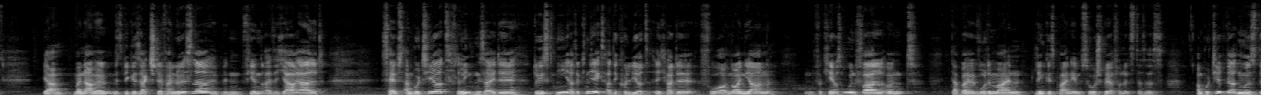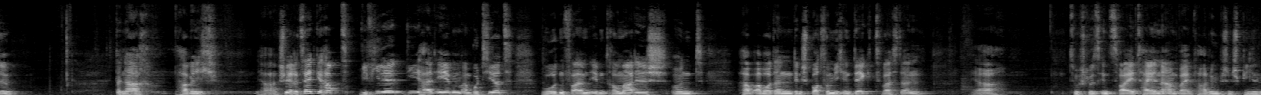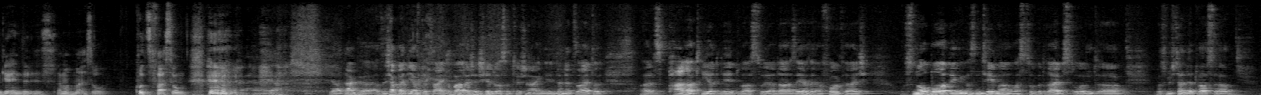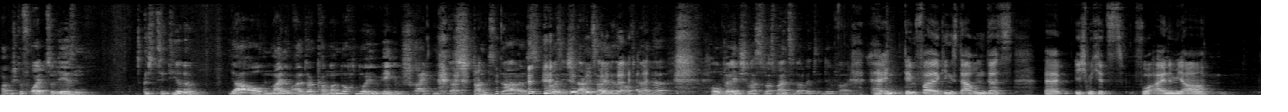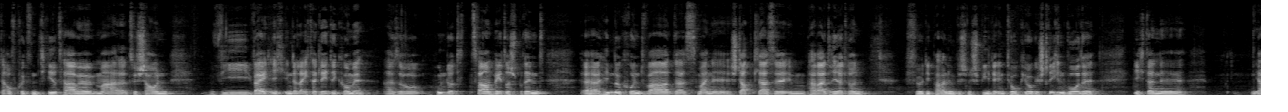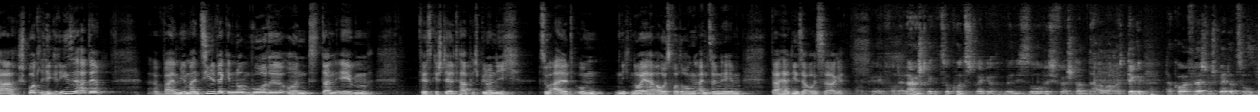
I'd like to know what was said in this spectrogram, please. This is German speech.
ja, mein Name ist wie gesagt Stefan Lösler, ich bin 34 Jahre alt selbst amputiert, auf der linken Seite durchs Knie, also Knieex artikuliert. Ich hatte vor neun Jahren einen Verkehrsunfall und dabei wurde mein linkes Bein eben so schwer verletzt, dass es amputiert werden musste. Danach habe ich ja, schwere Zeit gehabt, wie viele, die halt eben amputiert wurden, vor allem eben traumatisch und habe aber dann den Sport für mich entdeckt, was dann ja zum Schluss in zwei Teilnahmen bei Paralympischen Spielen geendet ist. Sagen wir mal so. Kurzfassung. ja. ja, danke. Also ich habe bei dir auf der Seite mal recherchiert. Du hast natürlich eine eigene Internetseite. Als Paratriathlet warst du ja da sehr, sehr erfolgreich. Snowboarding ist ein Thema, was du betreibst und äh, was mich dann etwas, äh, hat mich gefreut zu lesen. Ich zitiere, ja, auch in meinem Alter kann man noch neue Wege beschreiten. Das stand da als quasi Schlagzeile auf deiner Homepage. Was, was meinst du damit in dem Fall? Äh, in dem Fall ging es darum, dass äh, ich mich jetzt vor einem Jahr darauf konzentriert habe, mal zu schauen, wie weit ich in der Leichtathletik komme. Also 100, 200 Meter Sprint. Äh, Hintergrund war, dass meine Startklasse im Paratriathlon für die Paralympischen Spiele in Tokio gestrichen wurde, ich dann eine ja, sportliche Krise hatte, weil mir mein Ziel weggenommen wurde und dann eben festgestellt habe, ich bin noch nicht zu alt, um nicht neue Herausforderungen anzunehmen. Daher diese Aussage. Okay, von der Langstrecke zur Kurzstrecke, wenn ich so richtig verstanden habe. Aber ich denke, da kommen wir vielleicht noch später zu.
